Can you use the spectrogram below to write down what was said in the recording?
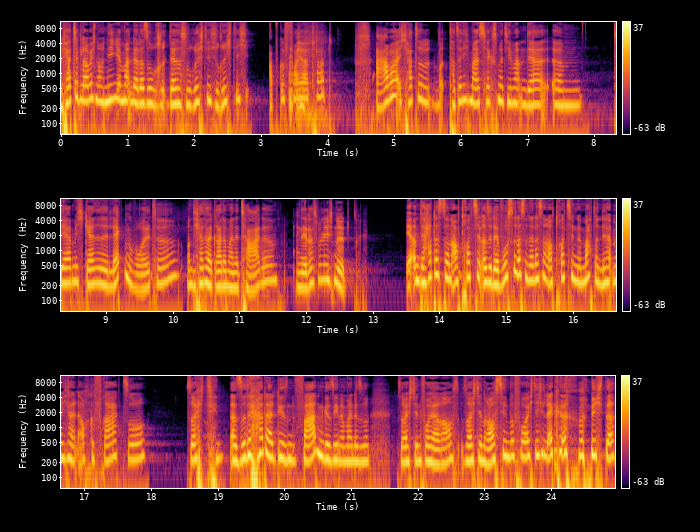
Ich hatte, glaube ich, noch nie jemanden, der, da so, der das so richtig, richtig abgefeiert hat. Aber ich hatte tatsächlich mal Sex mit jemandem, der, ähm, der mich gerne lecken wollte. Und ich hatte halt gerade meine Tage. nee, das will ich nicht. Ja, und der hat das dann auch trotzdem, also der wusste das und der hat das dann auch trotzdem gemacht und der hat mich halt auch gefragt, so, soll ich den, also der hat halt diesen Faden gesehen und meinte so, soll ich den vorher raus, soll ich den rausziehen, bevor ich dich lecke? Und ich da,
